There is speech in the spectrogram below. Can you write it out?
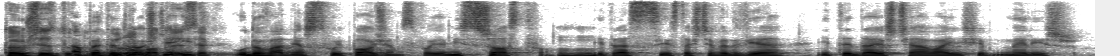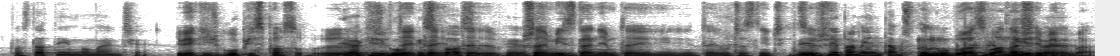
to już jest apetyt grubo. Rośnie i jak... Mhm. udowadniasz swój poziom, swoje mistrzostwo. I teraz jesteście we dwie i ty dajesz ciała i się mylisz w ostatnim momencie. W jakiś głupi sposób. w jakiś głupi sposób, wiesz. Przynajmniej zdaniem tej, tej uczestniczki. Już Coś... nie pamiętam, czy to było Była zła na siebie chyba. y,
